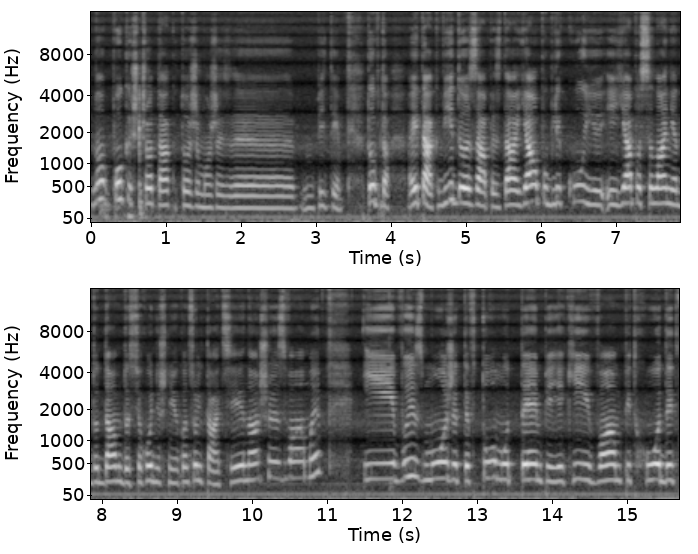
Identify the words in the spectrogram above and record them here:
Ну, поки що так теж може е, піти. Тобто, і так, відеозапис, да, я опублікую і я посилання додам до сьогоднішньої консультації нашої з вами. І ви зможете в тому темпі, який вам підходить,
